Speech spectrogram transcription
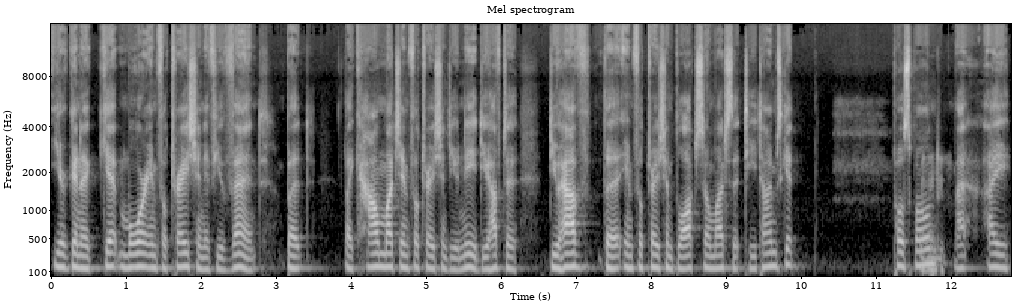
you're going to get more infiltration if you vent, but like how much infiltration do you need? Do you have to do you have the infiltration blocked so much that tee times get postponed? Mm-hmm. I, I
